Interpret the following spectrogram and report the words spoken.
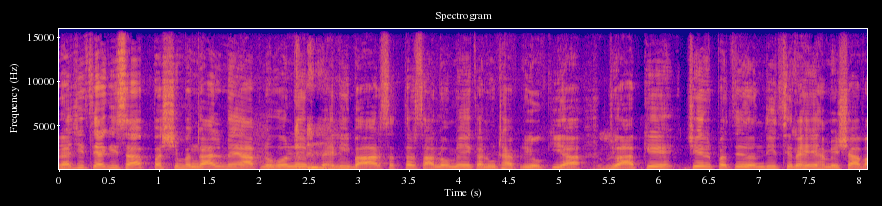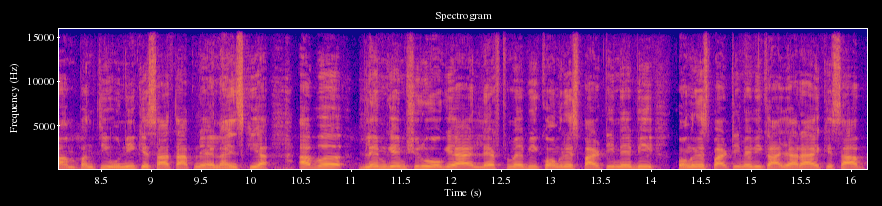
राजीव त्यागी साहब, पश्चिम बंगाल में आप लोगों ने पहली बार सत्तर सालों में एक अनूठा प्रयोग किया, जो आपके चिर प्रतिद्वंदी से रहे हमेशा वामपंथी उन्हीं के साथ आपने अलायंस किया। अब ब्लेम गेम शुरू हो गया है। लेफ़्ट में भी, कांग्रेस पार्टी में भी, कांग्रेस पार्टी में भी कहा जा रहा है कि साहब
